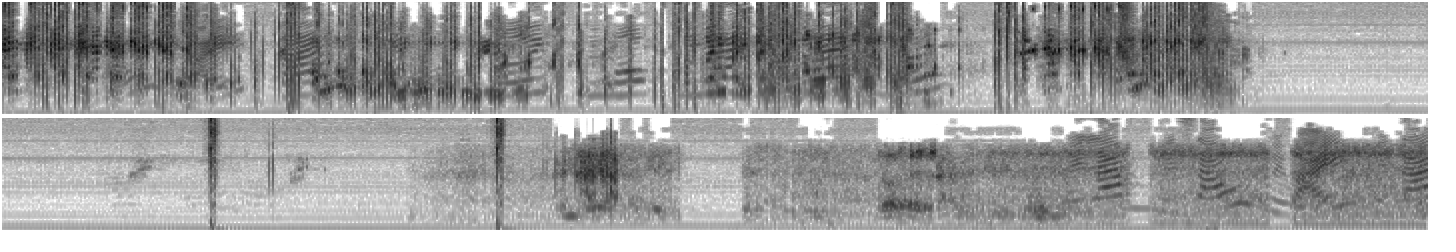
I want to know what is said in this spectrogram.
bốn bảy, tám mười mười một mười hai mười ba mười bốn mười lăm mười sáu mười bảy mười tám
